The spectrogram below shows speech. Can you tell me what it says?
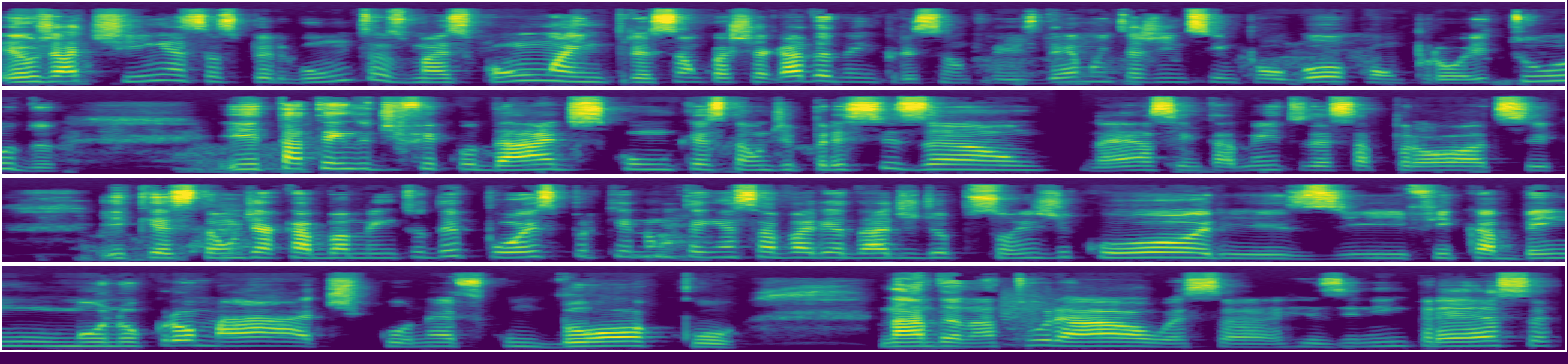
eu já tinha essas perguntas, mas com a impressão, com a chegada da impressão 3D, muita gente se empolgou, comprou e tudo, e está tendo dificuldades com questão de precisão, né, assentamento dessa prótese, e questão de acabamento depois, porque não tem essa variedade de opções de cores, e fica bem monocromático, né, fica um bloco, nada natural, essa resina impressa,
